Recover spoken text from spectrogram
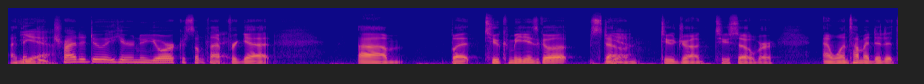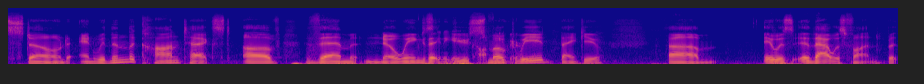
I think Yeah. they try to do it here in New York or something. I forget. Um, but two comedians go up stoned, Yeah. Two drunk, too sober. And one time I did it stoned, and within the context of them knowing that you smoked weed, thank you. Um, it was that was fun, but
